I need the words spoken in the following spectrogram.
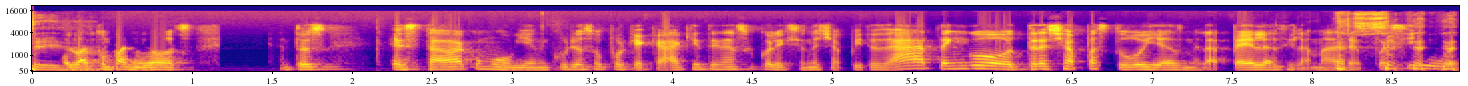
el Bad Company 2. Entonces, estaba como bien curioso porque cada quien tenía su colección de chapitas. Ah, tengo tres chapas tuyas, me la pelas y la madre. Pues sí, güey.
